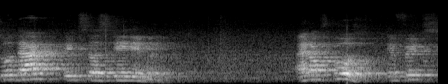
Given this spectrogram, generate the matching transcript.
so that it's sustainable And of course, if it's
